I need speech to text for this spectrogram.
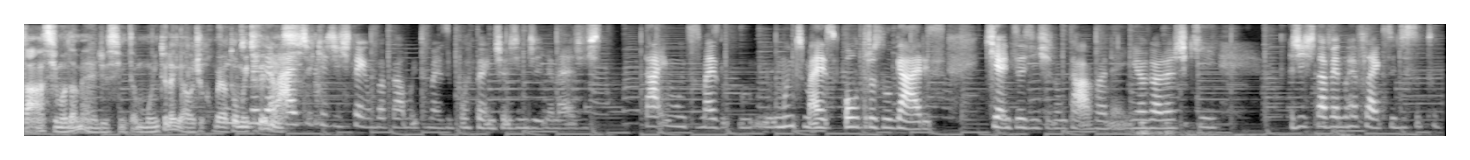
tá acima da média, assim, tá muito legal de acompanhar, Sim, tô muito mas feliz. eu acho que a gente tem um papel muito mais importante hoje em dia, né? A gente tá em muitos mais, muitos mais outros lugares que antes a gente não tava, né? E agora acho que a gente tá vendo o reflexo disso tudo.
